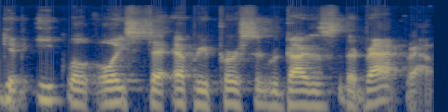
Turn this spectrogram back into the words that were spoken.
give equal voice to every person regardless of their background.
